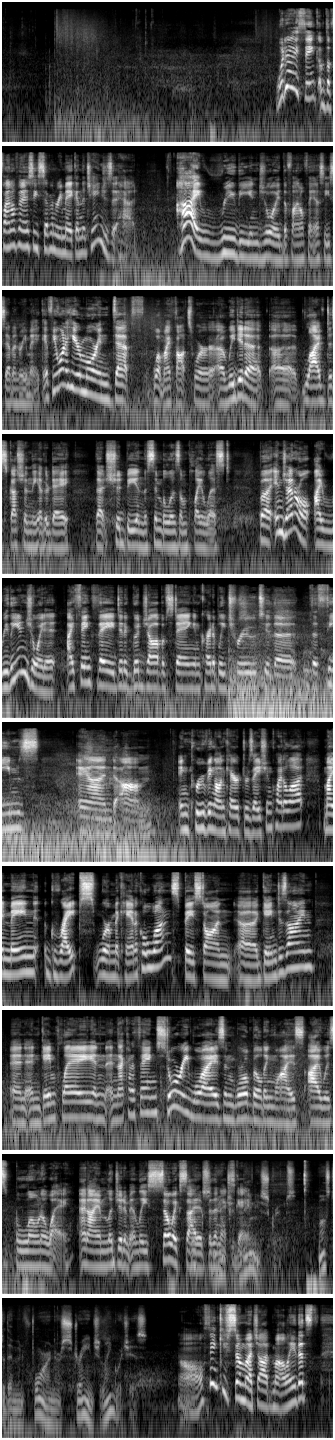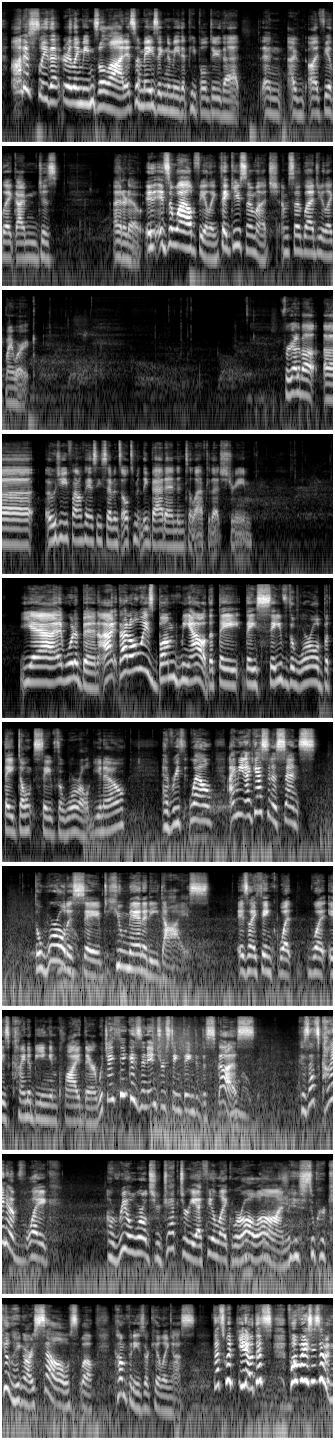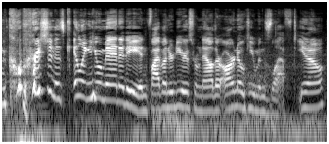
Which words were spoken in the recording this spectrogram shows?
What did I think of the Final Fantasy VII Remake and the changes it had? I really enjoyed the Final Fantasy VII Remake. If you want to hear more in depth what my thoughts were, uh, we did a, a live discussion the other day that should be in the Symbolism playlist. But in general, I really enjoyed it. I think they did a good job of staying incredibly true to the the themes and um, improving on characterization quite a lot. My main gripes were mechanical ones based on uh, game design and, and gameplay and, and that kind of thing. Story wise and world building wise, I was blown away. And I am legitimately so excited Books for the next game. Manuscripts, most of them in foreign or strange languages. Oh, thank you so much, Odd Molly. That's honestly that really means a lot. It's amazing to me that people do that, and I I feel like I'm just I don't know. It, it's a wild feeling. Thank you so much. I'm so glad you like my work. Forgot about uh OG Final Fantasy VII's ultimately bad end until after that stream. Yeah, it would have been. I that always bummed me out that they they save the world but they don't save the world, you know? Everything well, I mean, I guess in a sense the world is saved, humanity dies. Is I think what what is kind of being implied there, which I think is an interesting thing to discuss. Cuz that's kind of like a real world trajectory I feel like we're all on. is we're killing ourselves. Well, companies are killing us. That's what, you know, that's Final Fantasy 7. Corporation is killing humanity. And 500 years from now, there are no humans left, you know?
